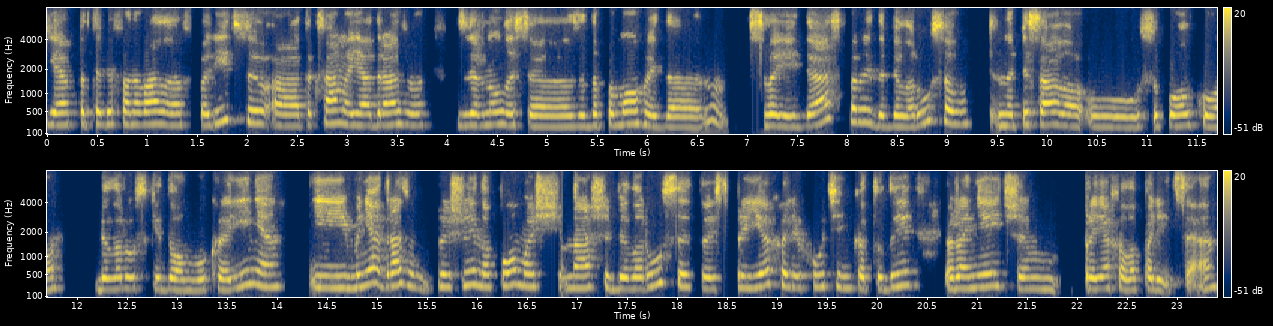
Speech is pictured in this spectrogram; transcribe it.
Я патэлефанавала в паліцыю, а таксама я адразу звярнулася за дапамогай да ну, сваёй дыаспоры да беларусаў, напісала у суполку беларускі дом в Украіне, і мне адразу прыйшлі на помощь наши беларусы то есть приехали хутенько туды раней чым прыехала поліцыя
